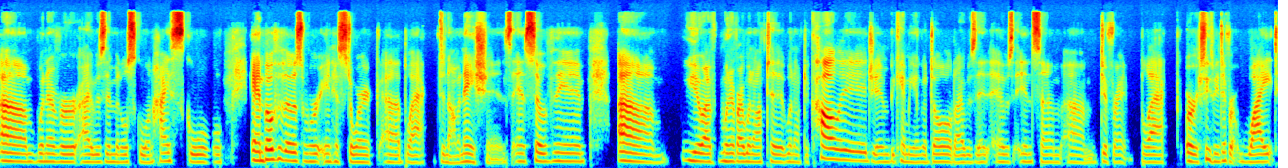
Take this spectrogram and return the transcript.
um whenever i was in middle school and high school. And both of those were in historic uh, black denominations. And so then um you know, I've, whenever I went off to went off to college and became a young adult, I was in I was in some um, different black or excuse me, different white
